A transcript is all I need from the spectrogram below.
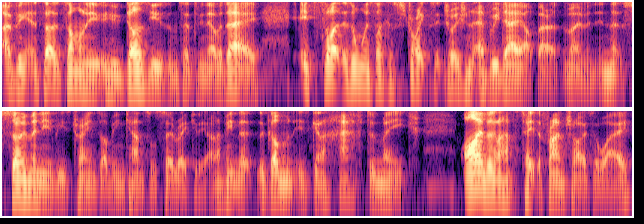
i think so someone who, who does use them said to me the other day it's like there's almost like a strike situation every day up there at the moment in that so many of these trains are being cancelled so regularly. And i think that the government is going to have to make either going to have to take the franchise away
